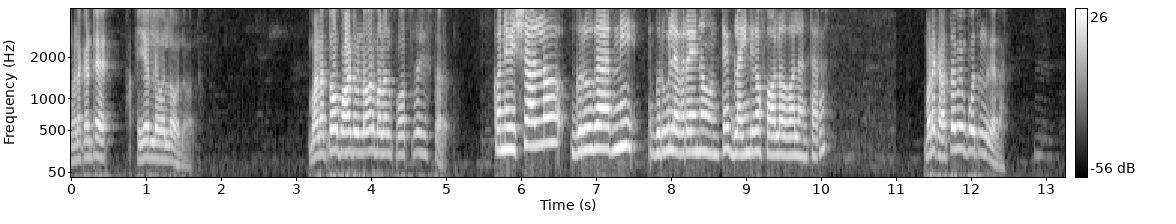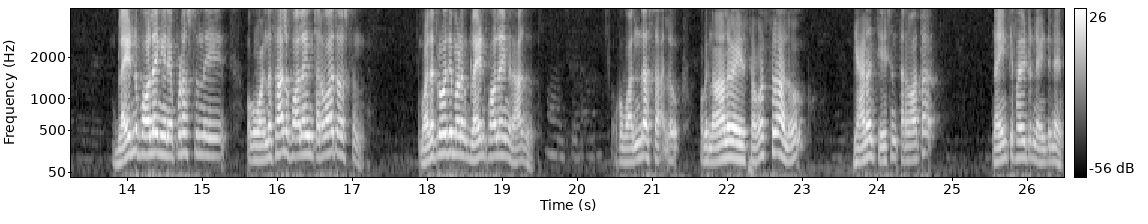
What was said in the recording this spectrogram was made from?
మనకంటే హయ్యర్ లెవెల్లో ఉన్నవారు మనతో పాటు ఉన్నవారు మనల్ని ప్రోత్సహిస్తారు. కొన్ని విషయాల్లో గురువు గారిని గురువులు ఎవరైనా ఉంటే బ్లైండ్గా ఫాలో అవ్వాలంటారా? మనకు అర్థమైపోతుంది కదా. బ్లైండ్ ఫాలోయింగ్ ఎప్పుడు వస్తుంది? ఒక వంద సార్లు ఫాలో అయిన తర్వాత వస్తుంది. మొదటి రోజు మనకు బ్లైండ్ ఫాలోయింగ్ రాదు. ఒక వంద సార్లు ఒక నాలుగు ఐదు సంవత్సరాలు ధ్యానం చేసిన తర్వాత ninety five to ninety nine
